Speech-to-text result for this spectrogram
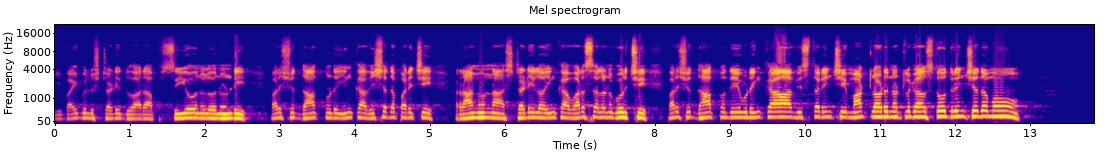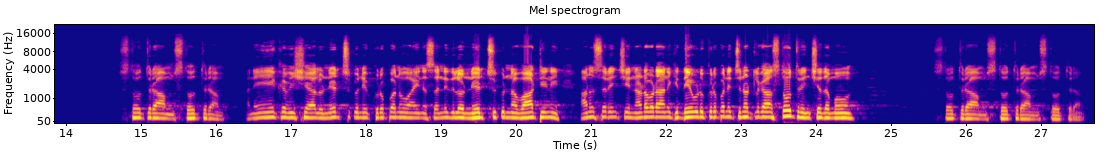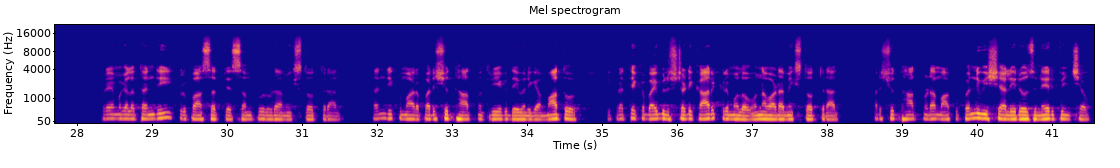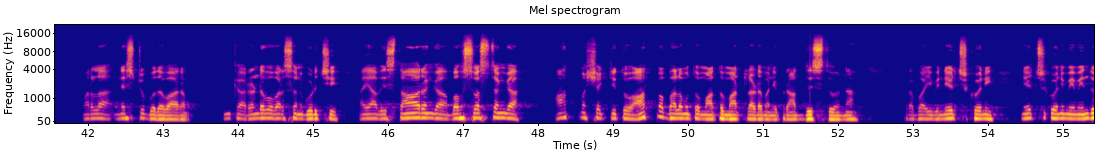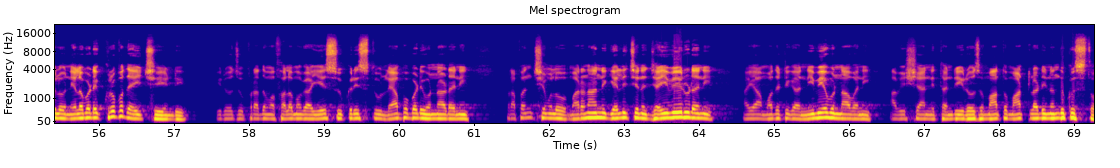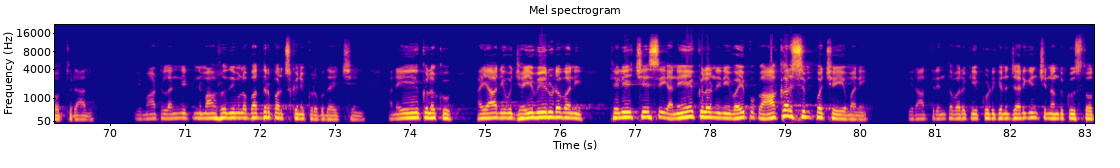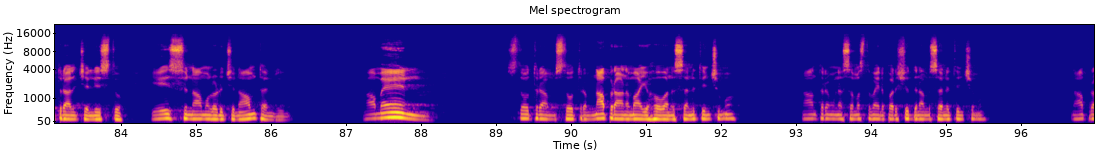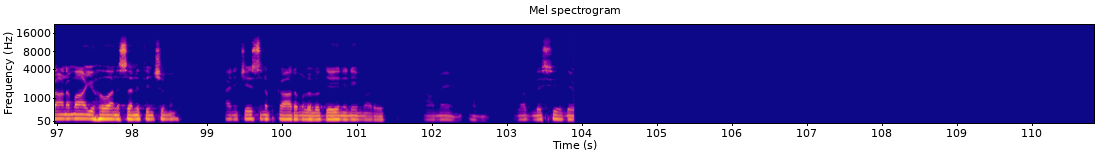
ఈ బైబిల్ స్టడీ ద్వారా సియోనులో నుండి పరిశుద్ధాత్ముడు ఇంకా విశదపరిచి రానున్న స్టడీలో ఇంకా వరుసలను గురించి పరిశుద్ధాత్మ దేవుడు ఇంకా విస్తరించి మాట్లాడినట్లుగా స్తోత్రించదము. స్తోత్రం స్తోత్రం. అనేక విషయాలు నేర్చుకుని కృపను ఆయన సన్నిధిలో నేర్చుకున్న వాటిని అనుసరించి నడవడానికి దేవుడు కృపనిచ్చినట్లుగా స్తోత్రించదము. స్తోత్రాం స్తోత్రాం స్తోత్రాం. ప్రేమగల తండ్రి కృపా సత్య సంపూర్ణుడా మీకు స్తోత్రాలు. తండ్రి కుమార పరిశుద్ధాత్మ త్రియక దేవునిగా మాతో ఈ ప్రత్యేక బైబిల్ స్టడీ కార్యక్రమంలో ఉన్నవాడా మీకు స్తోత్రాలు. పరిశుద్ధాత్ముడా మాకు కొన్ని విషయాలు ఈరోజు నేర్పించావు. మరలా నెక్స్ట్ బుధవారం ఇంకా రెండవ వరుసను గుడిచి అయా విస్తారంగా బహుస్వస్థంగా ఆత్మశక్తితో ఆత్మబలముతో మాతో మాట్లాడమని ప్రార్థిస్తున్నా ప్రభా ఇవి నేర్చుకొని నేర్చుకొని మేము ఇందులో నిలబడే కృప దయచేయండి. ఈరోజు ప్రథమ ఫలముగా యేసుక్రీస్తు లేపబడి ఉన్నాడని ప్రపంచంలో మరణాన్ని గెలిచిన జైవీరుడని అయా మొదటిగా నీవే ఉన్నావని ఆ విషయాన్ని తండ్రి ఈరోజు మాతో మాట్లాడినందుకు స్తోత్రాలు. ఈ మాటలన్నింటిని మా హృదయంలో భద్రపరుచుకునే కృప దయచేయండి. అనేకులకు అయా నీవు జయవీరుడవని తెలియచేసి అనేకులను నీ వైపుకు ఆకర్షింప చేయమని. ఈ రాత్రి ఇంతవరకు ఈ కుడికిన జరిగించినందుకు స్తోత్రాలు చెల్లిస్తూ ఏసునాములడుచున్నాం తండ్రి. ఆమెన్. స్తోత్రం స్తోత్రం. నా ప్రాణమా యహోవాను సన్నిధించుము. నా అంతరమున సమస్తమైన పరిశుద్ధనామ సన్నిధించుము. నా ప్రాణమా యహోవాను సన్నిధించుము. ఆయన చేసిన కారములలో దేనిని మరొక. Amen amen. God bless you.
